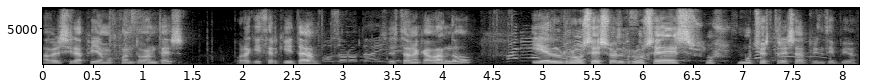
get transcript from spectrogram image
A ver si las pillamos cuanto antes. Por aquí cerquita. Se están acabando. Y el Rus, eso, el Rus es mucho estrés al principio.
